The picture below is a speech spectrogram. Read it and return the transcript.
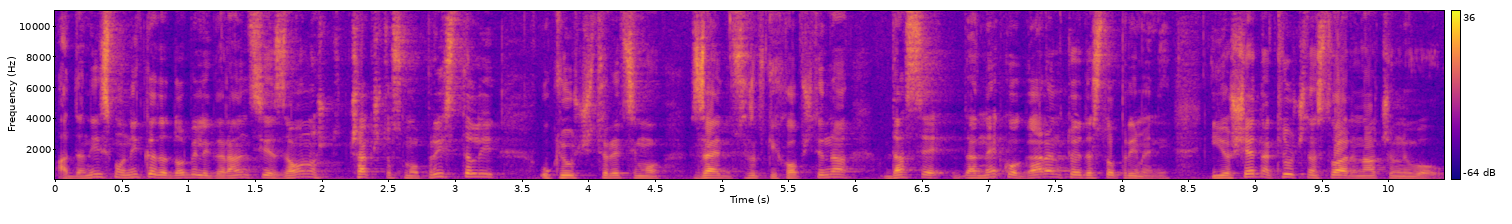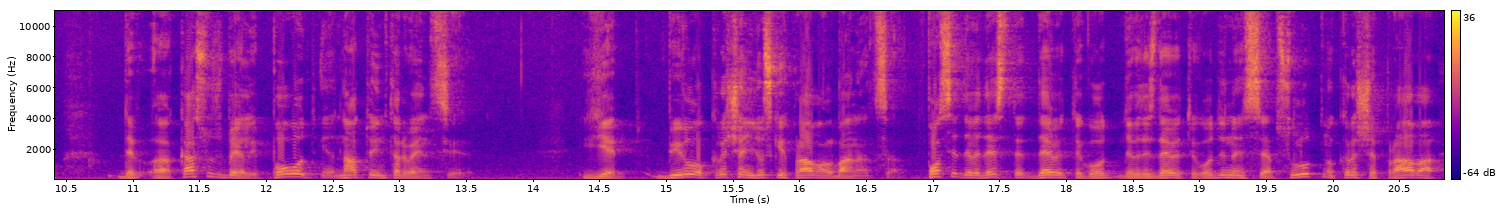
a da nismo nikada dobili garancije za ono što, čak što smo pristali, uključujući recimo zajednicu srpskih opština, da se da neko garantuje da se to primeni. I još jedna ključna stvar na načelnom nivou. De, a, Kasus Belli, povod NATO intervencije, je bilo kršenje ljudskih prava Albanaca. Poslije 99. godine, 99. godine se apsolutno krše prava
